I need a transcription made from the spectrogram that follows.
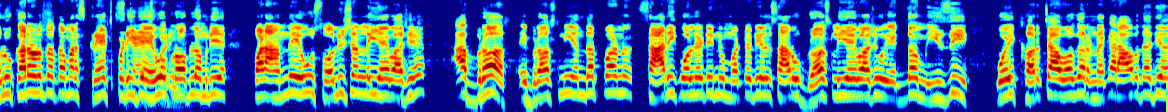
ઓલું કરો તો તમારે સ્ક્રેચ પડી જાય એવો પ્રોબ્લેમ રહે. પણ આમને એવું સોલ્યુશન લઈ આવ્યા છે. આ બ્રશ એ બ્રશની અંદર પણ સારી ક્વોલિટીનું મટીરિયલ સારું બ્રશ લઈ આવ્યા છું. એકદમ ઇઝી કોઈ ખર્ચા વગર. નકર આ બધા જે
